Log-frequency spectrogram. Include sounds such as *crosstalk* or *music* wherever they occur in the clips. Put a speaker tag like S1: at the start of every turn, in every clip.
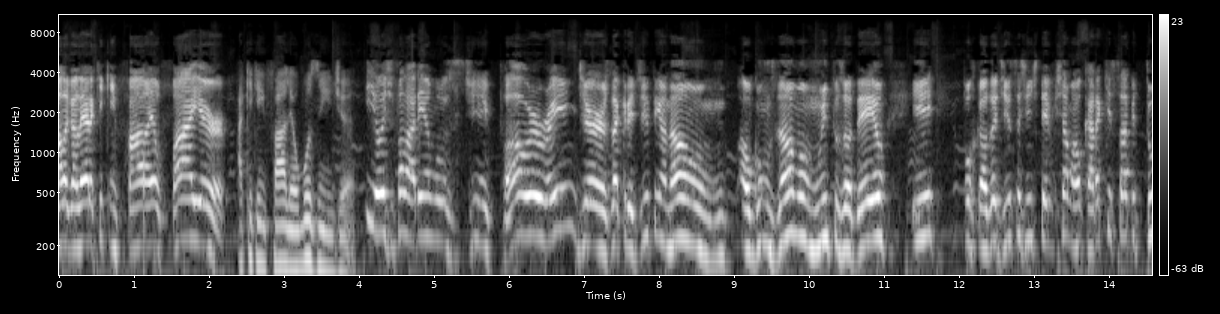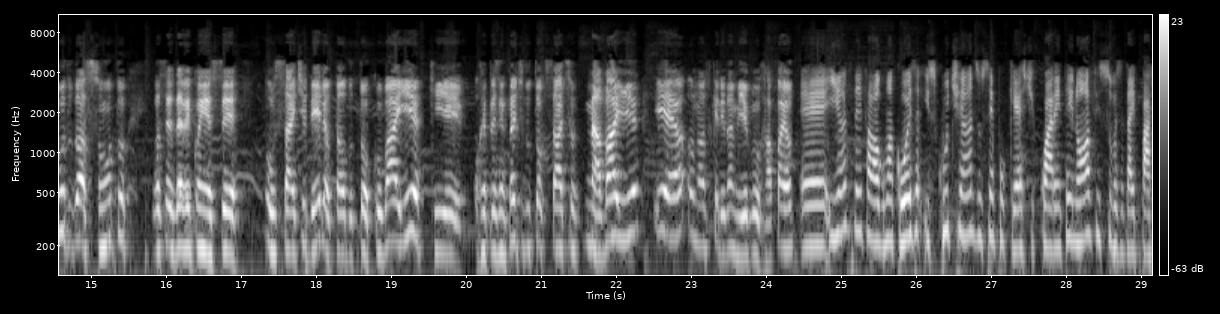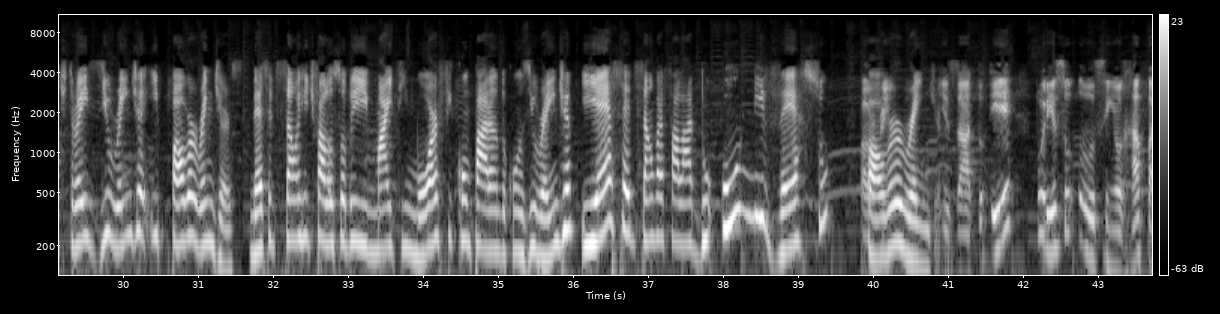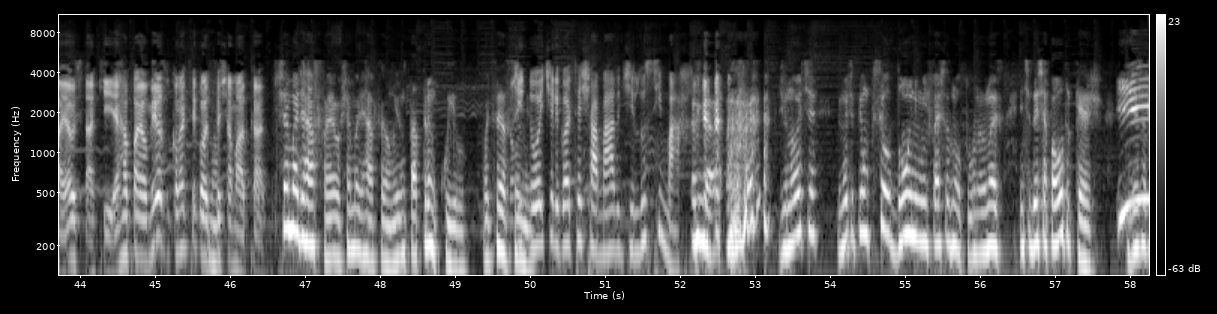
S1: Fala galera, aqui quem fala é o Fire.
S2: Aqui quem fala é o Mozindia.
S1: E hoje falaremos de Power Rangers. Acreditem ou não, alguns amam, muitos odeiam. E por causa disso a gente teve que chamar o cara que sabe tudo do assunto. Vocês devem conhecer o site dele é o tal do Toku Bahia, que é o representante do Tokusatsu na Bahia, e é o nosso querido amigo Rafael.
S2: É, e antes de falar alguma coisa, escute antes o Samplecast 49, Super Sentai Parte 3, Zio Ranger e Power Rangers. Nessa edição a gente falou sobre Mighty Morph comparando com Zio Ranger, e essa edição vai falar do universo Power, Power Ranger. Ranger.
S1: Exato. E por isso o senhor Rafael está aqui. É Rafael mesmo? Como é que você gosta Não. de ser chamado, cara?
S3: Chama de Rafael, chama de Rafael mesmo, tá tranquilo. Pode ser assim.
S2: De mesmo. noite ele gosta de ser chamado de Lucimar. *laughs*
S3: de noite, de noite tem um pseudônimo em festas noturnas, mas a gente deixa para outro cash. Deixa...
